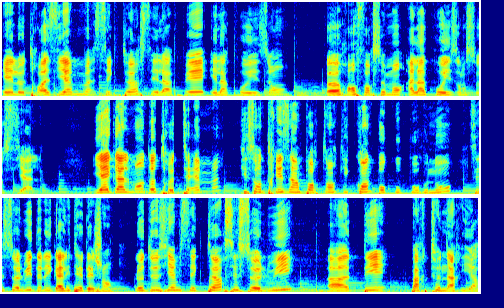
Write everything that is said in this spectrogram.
Et le troisième secteur, c'est la paix et la cohésion, euh, renforcement à la cohésion sociale. Il y a également d'autres thèmes qui sont très importants, qui comptent beaucoup pour nous. C'est celui de l'égalité des gens. Le deuxième secteur, c'est celui des partenariats.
